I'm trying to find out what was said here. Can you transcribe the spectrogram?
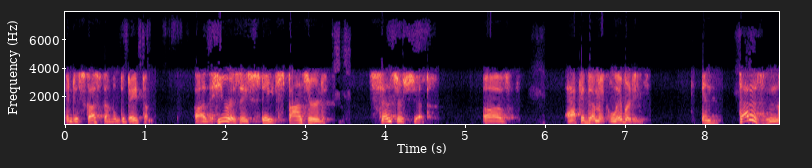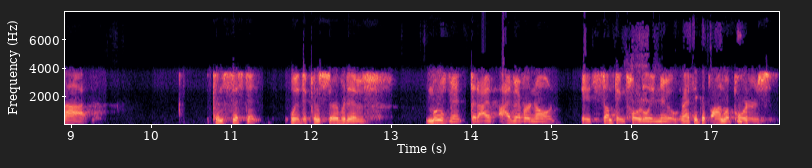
and discuss them and debate them. Uh, here is a state-sponsored censorship of academic liberty, and that is not consistent with the conservative movement that I've, I've ever known. It's something totally new. And I think it's on reporters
